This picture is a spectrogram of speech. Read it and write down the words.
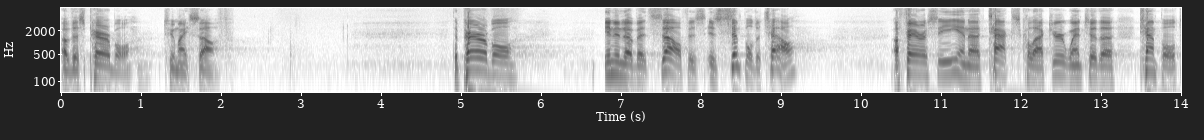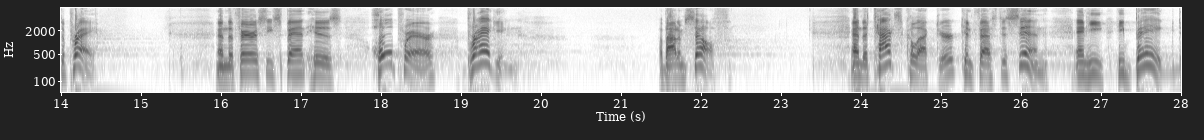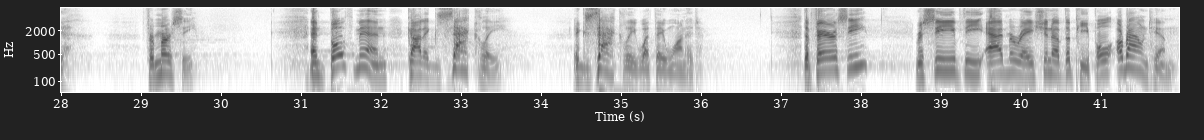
of this parable to myself? The parable, in and of itself, is, is simple to tell. A Pharisee and a tax collector went to the temple to pray. And the Pharisee spent his whole prayer bragging about himself. And the tax collector confessed his sin, and he, he begged for mercy. And both men got exactly, exactly what they wanted. The Pharisee received the admiration of the people around him,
